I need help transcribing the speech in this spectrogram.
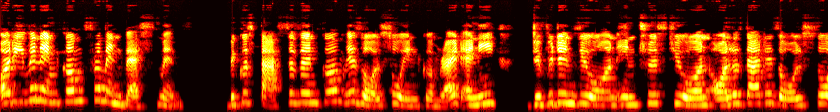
or even income from investments. Because passive income is also income, right? Any dividends you earn, interest you earn, all of that is also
